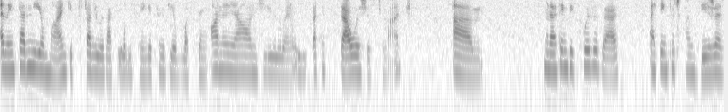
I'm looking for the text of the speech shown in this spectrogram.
and then suddenly your mind gets flooded with like all this negativity of what's going on around you, and like that was just too much. Um, and I think because of that, I think the transition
